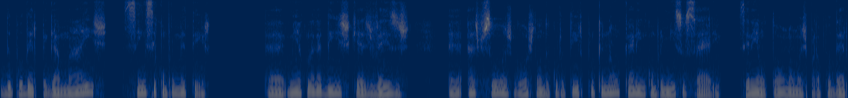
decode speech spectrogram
de poder pegar mais sem se comprometer. Uh, minha colega diz que às vezes as pessoas gostam de curtir porque não querem compromisso sério, serem autônomas para poder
